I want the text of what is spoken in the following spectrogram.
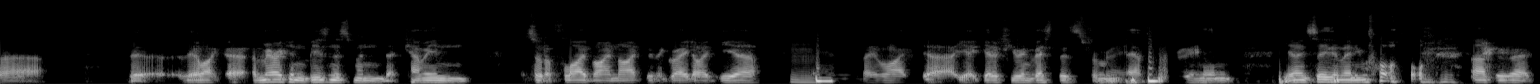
uh, the, they're like uh, American businessmen that come in, sort of fly by night with a great idea. Hmm. They might uh, yeah get a few investors from Right. out the and then you don't see them anymore after that.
